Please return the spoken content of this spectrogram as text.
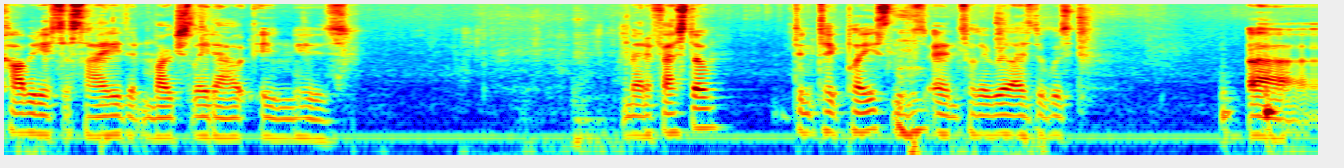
communist society that Marx laid out in his manifesto didn't take place, and, Mhm. and so they realized it was uh,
